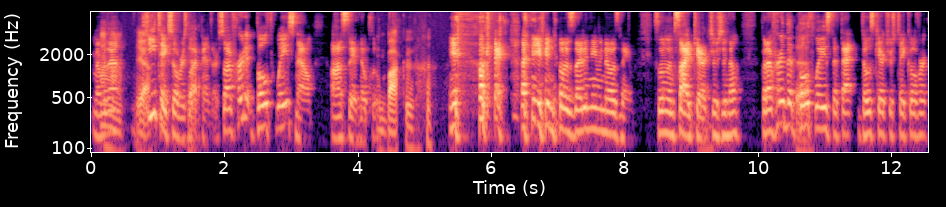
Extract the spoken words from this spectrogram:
Remember mhm, that? Yeah, He takes over as Black Yeah. Panther. So I've heard it both ways now. Honestly, I have no clue. Baku. Yeah, okay. I didn't even know his I didn't even know his name. Some of them side characters, you know. But I've heard that Yeah. both ways that, that those characters take over.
